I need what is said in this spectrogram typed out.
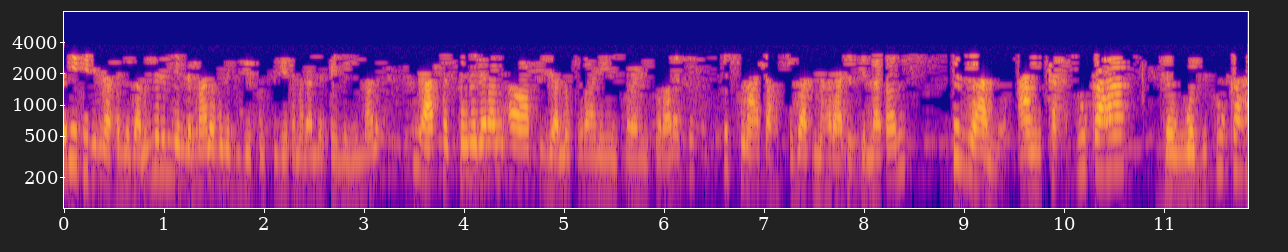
እቤት ሄድና እፈልጋለሁ ምንም የለም ማለት ሁለት ጊዜ ሶስት ጊዜ ተመላለሰ የለኝም ማለት ያፈሰው ነገር አለ። አዎ አፍዣለሁ፣ ቁርአን ይሄን ሱራ ይሄን ሱራ አላቸው። እሱን አታፍዛት መህር አድርግላት አሉ። ብያለሁ አንካህቱከሃ ዘወጅቱከሃ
